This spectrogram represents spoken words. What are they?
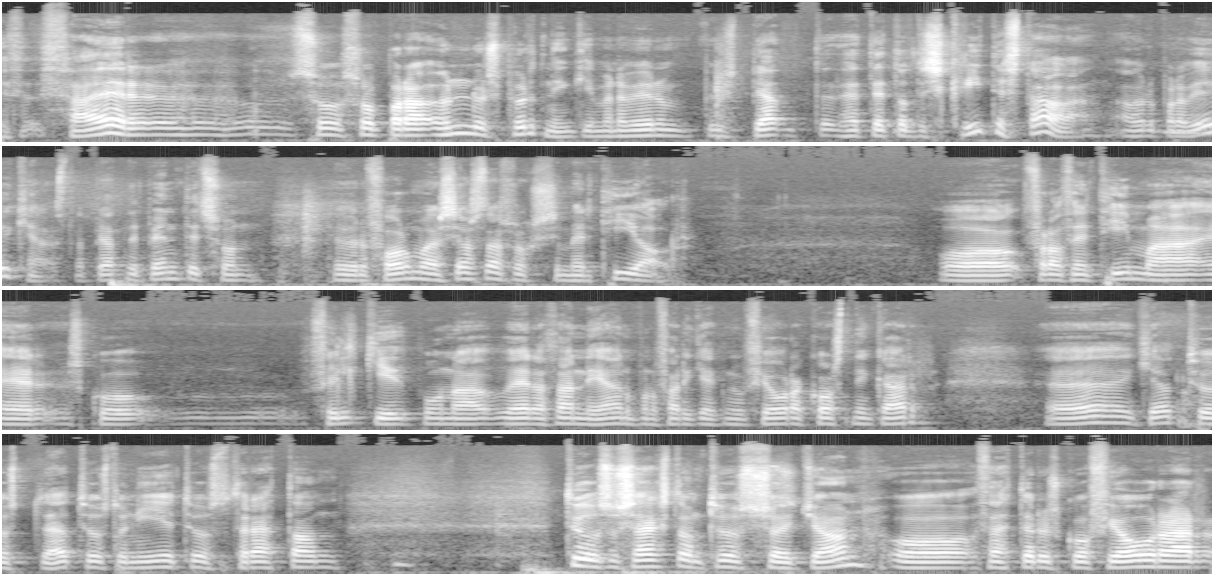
Það er uh, svo, svo bara önnur spurning, ég menna við erum, þetta er alltaf skrítið staða, það verður bara viðkjænast að Bjarni Benditsson hefur verið formaðið sjálfstæðisflokk sem er tíu ár. Og frá þeim tíma er sko fylgið búin að vera þannig, hann er búin að fara í gegnum fjóra kostningar, uh, 2009, 2013 mm 2016-2017 og þetta eru sko fjórar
